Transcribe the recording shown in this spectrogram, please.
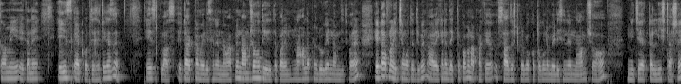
তো আমি এখানে এইচ অ্যাড করতেছি, ঠিক আছে? এইচ প্লাস এটা একটা মেডিসিনের নাম। আপনি নাম সহ দিয়ে দিতে পারেন, না হলে আপনি রোগের নাম দিতে পারেন। এটা আপনার ইচ্ছা মতো দিবেন, আর এখানে দেখতে পাবেন আপনাকে সাজেস্ট করবে কতগুলো মেডিসিনের নাম সহ নিচে একটা লিস্ট আসে।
